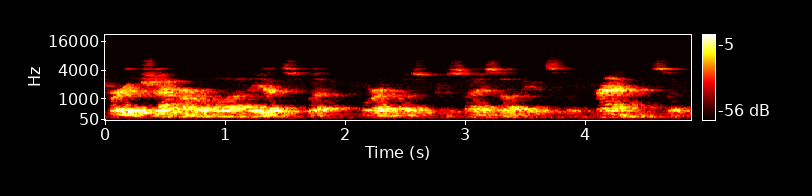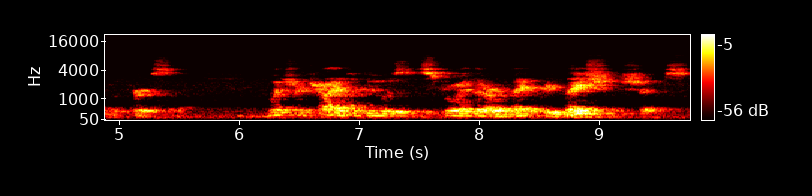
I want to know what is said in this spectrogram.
for a general audience, but for a most precise audience, the friends of the person. What you're trying to do is destroy their relationships,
